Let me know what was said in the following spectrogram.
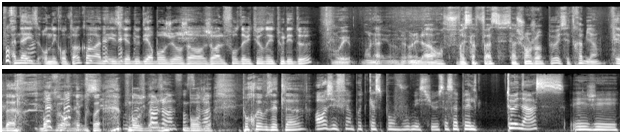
Pourquoi Anaïs, on est content quand Anaïs vient nous dire bonjour. Jean- Jean-Alphonse, d'habitude, on est tous les deux. Oui, on est, on est là en face à face, ça change un peu et c'est très bien. Eh ben, bonjour Anaïs. Bon, Bonjour, bonjour. va Pourquoi vous êtes là? Oh, j'ai fait un podcast pour vous, messieurs. Ça s'appelle Tenace et j'ai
